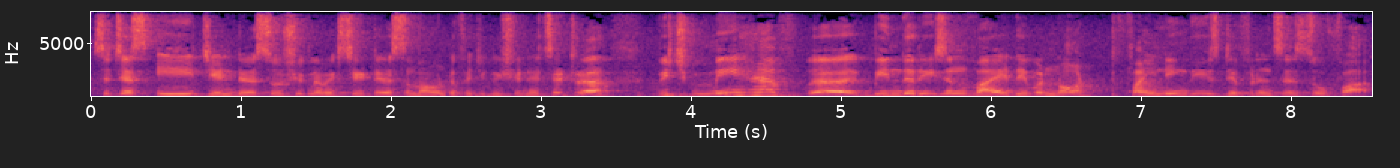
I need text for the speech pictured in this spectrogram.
such as age, gender, socioeconomic status, amount of education, etc., which may have uh, been the reason why they were not finding these differences so far.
